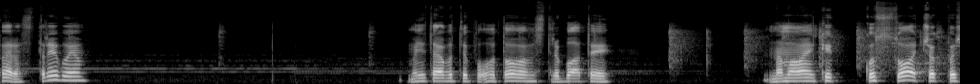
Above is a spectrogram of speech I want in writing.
Перестрибуємо. Мені треба бути готовим стрибати на маленький кусочок без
